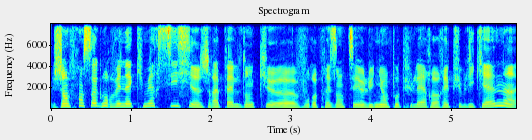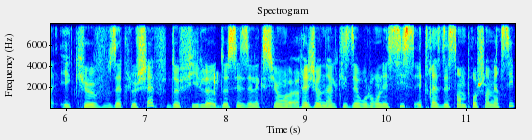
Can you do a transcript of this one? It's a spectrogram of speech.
Jean-François Gourvenec, merci. Je rappelle donc que vous représentez l'Union populaire républicaine et que vous êtes le chef de file de ces élections régionales qui se dérouleront les 6 et 13 décembre prochains. Merci.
